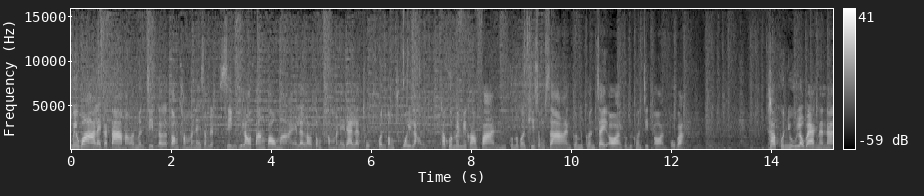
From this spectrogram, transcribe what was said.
ไม่ว่าอะไรก็ตามอะมันเหมือนจิตเราจะต้องทำมันให้สำเร็จสิ่งที่เราตั้งเป้าหมาย และเราต้องทำมันให้ได้และทุกคนต้องช่วยเรา ถ้าคุณไม่มีความฝัน คุณเป็นคนขี้สงสาร คุณเป็นคนใจอ่อน คุณเป็นคนจิตอ่อนปุ๊บอะถ้าคุณอยู่ละแวกนั้นอะ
